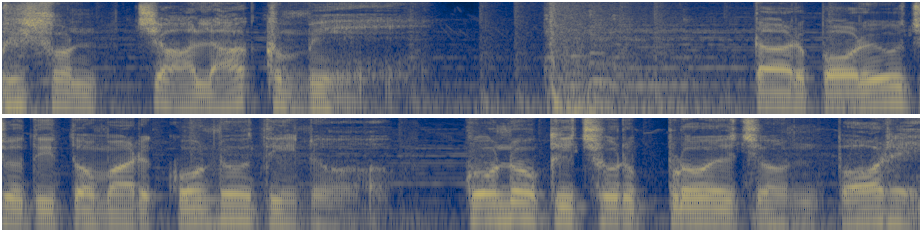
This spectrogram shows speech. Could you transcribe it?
ভীষণ চালাক মেয়ে। তারপরেও যদি তোমার কোনো দিনও কোনো কিছুর প্রয়োজন পড়ে,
